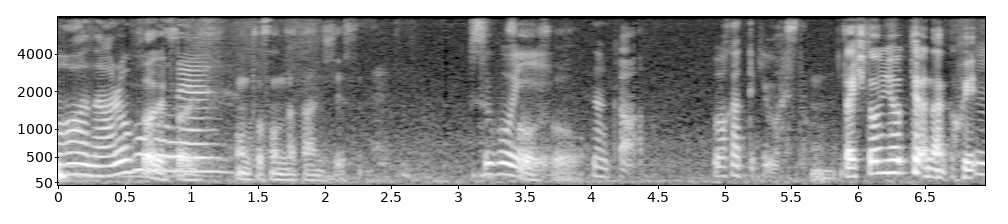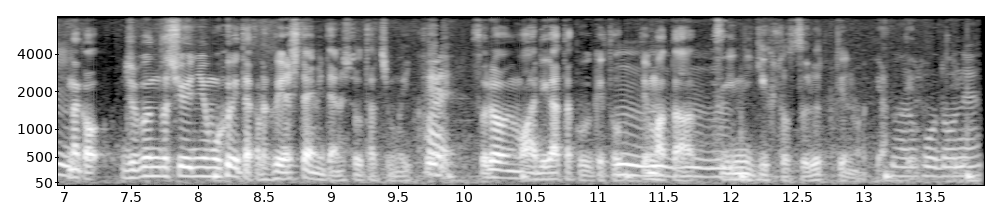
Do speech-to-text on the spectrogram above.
ああなるほどそうですそうでねす。本当そんな感じですね。すごいなんか分かってきました、だ人によってはなんかふい、うん。なんか自分の収入も増えたから増やしたいみたいな人たちもいて、はい。それをもうありがたく受け取ってうんまた次にギフトするっていうのをやってなるるほどね。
